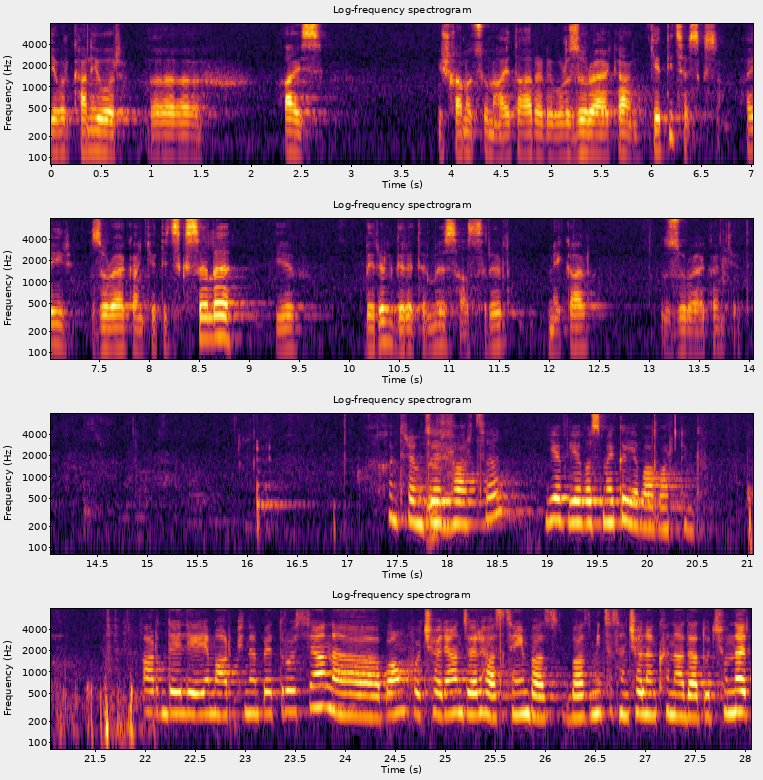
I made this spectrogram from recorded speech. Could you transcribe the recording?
Եվ որ քանի որ այս իշխանությունը հայտարարել է, որ զորայական կետից է սկսում, այր զորոյական կետից սկսել է եւ բերել գրեթե մեզ հասցրել մեկ այլ զորոյական կետ։ Խնդրեմ ձեր հարցը եւ եւս մեկը եւ ավարտենք։ Արնդելի եմ Արփինե Պետրոսյան, պարոն Քոչարյան, ձեր հասցեին բազ, բազմիցս հնչել են քննադատություններ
